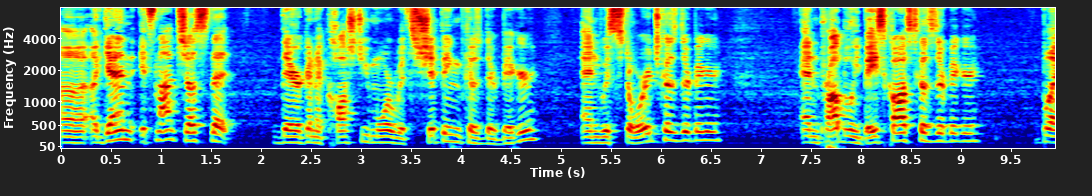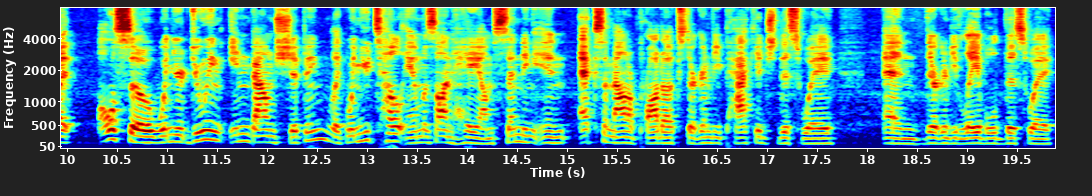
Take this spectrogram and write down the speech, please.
Uh, again, it's not just that they're to cost you more with shipping because they're bigger and with storage because they're bigger and probably base cost because they're bigger. But also, when you're doing inbound shipping, like when you tell Amazon, hey, I'm sending in X amount of products, they're to be packaged this way and they're to be labeled this way.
